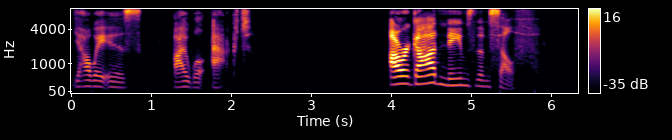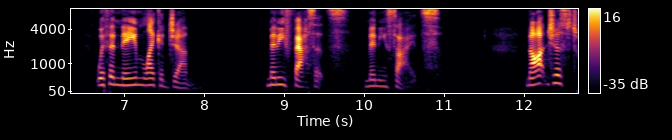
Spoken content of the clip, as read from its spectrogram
Yahweh is I will act. Our God names Himself with a name like a gem, many facets, many sides. Not just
